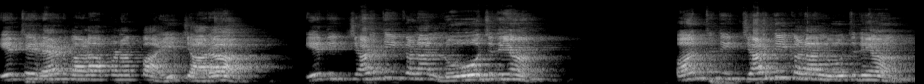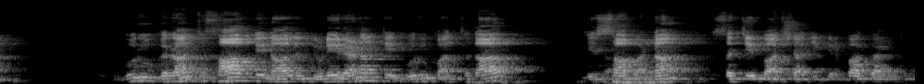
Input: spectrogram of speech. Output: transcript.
ਇੱਥੇ ਰਹਿਣ ਵਾਲਾ ਆਪਣਾ ਭਾਈਚਾਰਾ, ਇਹਦੀ ਚੜ੍ਹਦੀ ਕਲਾ ਲੋਚਦਿਆਂ, ਪੰਥ ਦੀ ਚੜ੍ਹਦੀ ਕਲਾ ਲੋਚਦਿਆਂ ਗੁਰੂ ਗ੍ਰੰਥ ਸਾਹਿਬ ਦੇ ਨਾਲ ਜੁੜੇ ਰਹਿਣਾ ਤੇ ਗੁਰੂ ਪੰਥ ਦਾ ਹਿੱਸਾ ਬਣਨਾ, ਸੱਚੇ ਪਾਤਸ਼ਾਹ ਜੀ ਕਿਰਪਾ ਕਰਨ।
